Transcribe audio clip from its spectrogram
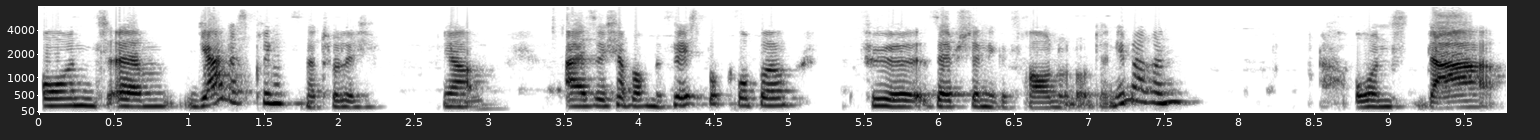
Und ähm, ja, das bringt es natürlich. Ja. Mhm. Also ich habe auch eine Facebook-Gruppe für selbstständige Frauen und Unternehmerinnen. Und da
